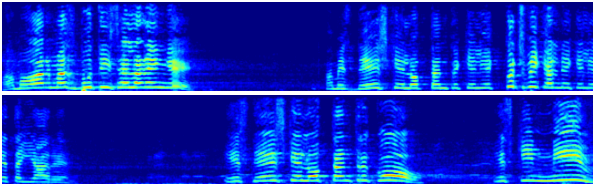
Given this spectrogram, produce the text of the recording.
हम और मजबूती से लड़ेंगे। हम इस देश के लोकतंत्र के लिए कुछ भी करने के लिए तैयार हैं। इस देश के लोकतंत्र को, इसकी नींव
